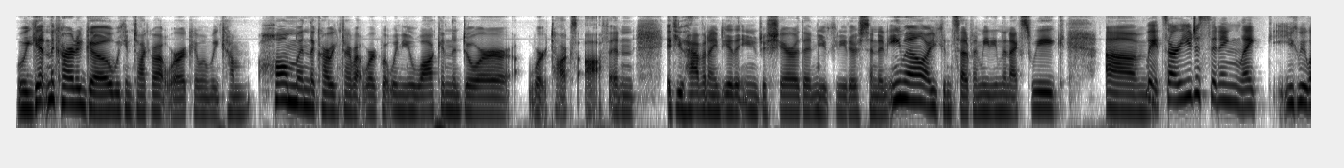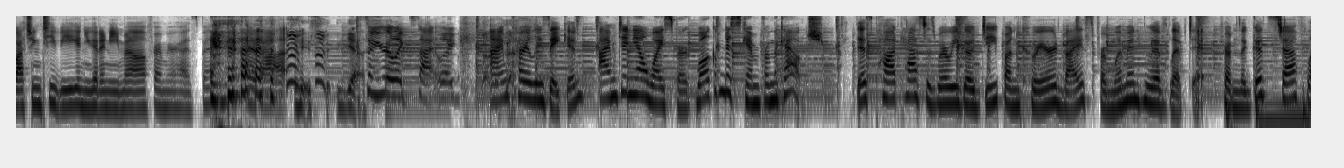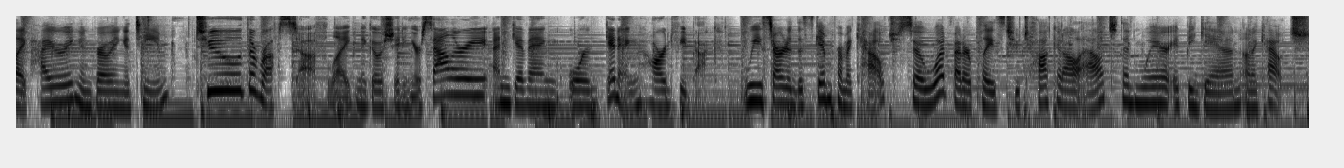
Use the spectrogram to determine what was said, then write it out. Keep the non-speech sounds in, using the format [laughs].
when we get in the car to go, we can talk about work. And when we come home in the car, we can talk about work. But when you walk in the door, work talks off. And if you have an idea that you need to share, then you can either send an email or you can set up a meeting the next week. Um, Wait, so are you just sitting like you could be watching TV and you get an email from your husband? [laughs] yes. So you're like, like, I'm Carly Zakin. I'm Danielle Weisberg. Welcome to Skimm from the Couch. This podcast is where we go deep on career advice from women who have lived it, from the good stuff like hiring and growing a team, to the rough stuff like negotiating your salary and giving or getting hard feedback. We started the Skimm from a couch, so what better place to talk it all out than where it began on a couch?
